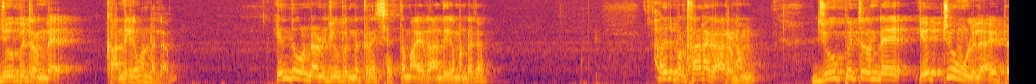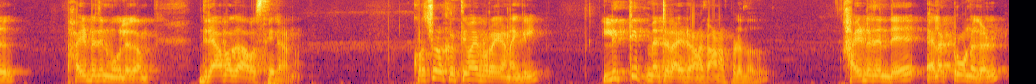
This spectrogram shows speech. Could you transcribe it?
ജൂപ്പിറ്ററിന്റെ കാന്തിക മണ്ഡലം എന്തുകൊണ്ടാണ് ജൂപ്പിറ്ററിന് ഇത്രയും ശക്തമായ കാന്തികമണ്ഡലം? അതിന് പ്രധാന കാരണം ജൂപ്പിറ്ററിന്റെ ഏറ്റവും ഉള്ളിലായിട്ട് ഹൈഡ്രജൻ മൂലകം ദ്രാവകാവസ്ഥയിലാണ്. കുറച്ചുകൂടെ കൃത്യമായി പറയുകയാണെങ്കിൽ ലിക്വിഡ് മെറ്റലായിട്ടാണ് കാണപ്പെടുന്നത്. ഹൈഡ്രജന്റെ ഇലക്ട്രോണുകൾ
